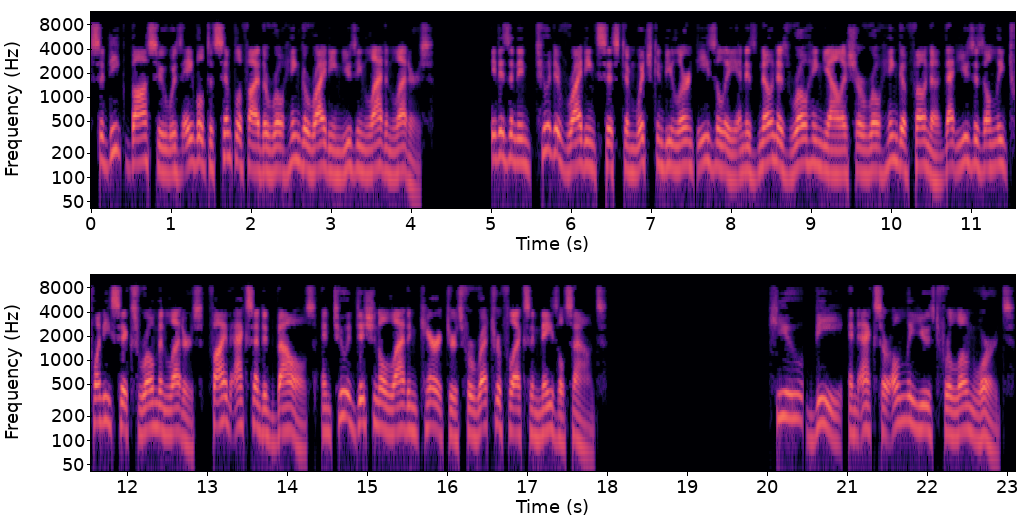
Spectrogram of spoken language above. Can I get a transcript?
Siddique Basu was able to simplify the Rohingya writing using Latin letters. It is an intuitive writing system which can be learnt easily and is known as Rohingyalish or Rohingya Fonna that uses only 26 Roman letters, 5 accented vowels, and 2 additional Latin characters for retroflex and nasal sounds. Q, V, and X are only used for loan words.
